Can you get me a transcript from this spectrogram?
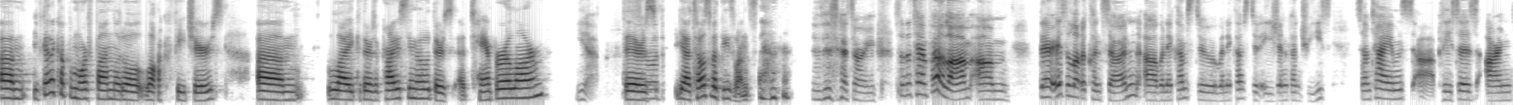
Um, you've got a couple more fun little lock features. Um, like there's a privacy mode, there's a tamper alarm. Yeah. There's So yeah, tell us about these ones. Sorry. So the tamper alarm, um, there is a lot of concern uh, when it comes to when it comes to Asian countries. Sometimes uh, places aren't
